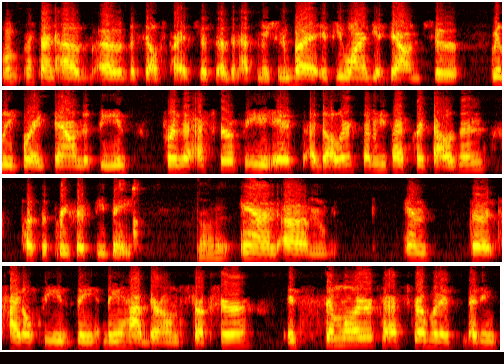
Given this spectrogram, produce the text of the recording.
one percent of, of the sales price, just as an estimation. But if you want to get down to really break down the fees for the escrow fee, it's a dollar seventy five per thousand plus the three fifty base, Got it. and um, and the title fees they they have their own structure. It's similar to escrow, but it's I think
